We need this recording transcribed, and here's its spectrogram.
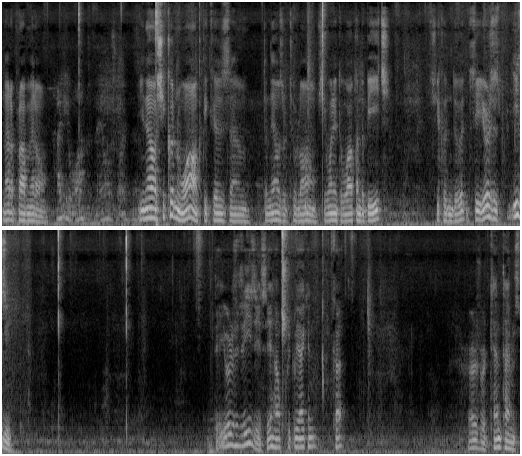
Not a problem at all. How do you walk with nails like that? You know, she couldn't walk because um, the nails were too long. She wanted to walk on the beach. She couldn't do it. See, yours is easy. Yours is easy. See how quickly I can cut? Hers were 10 times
